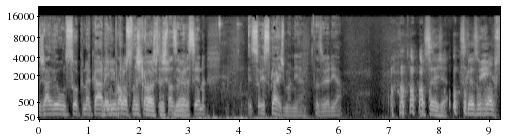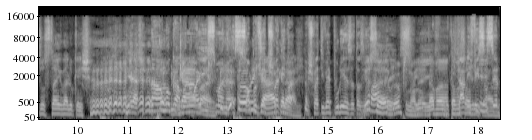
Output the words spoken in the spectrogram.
já deu um soco na cara Daria e o props props nas nas costas. costas, Estás a ver yeah. a cena? Sou esse gajo, mano. Yeah. Estás a ver? Yeah. Ou seja, se queres um props do steak, dá-lhe o queixo. Não, meu calma, brincar, não é isso, mano. É só para dizer a perspectiva. caralho. A perspectiva é pureza, estás a ver? Eu sei, é bro, eu é percebi. estava Está difícil ser,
